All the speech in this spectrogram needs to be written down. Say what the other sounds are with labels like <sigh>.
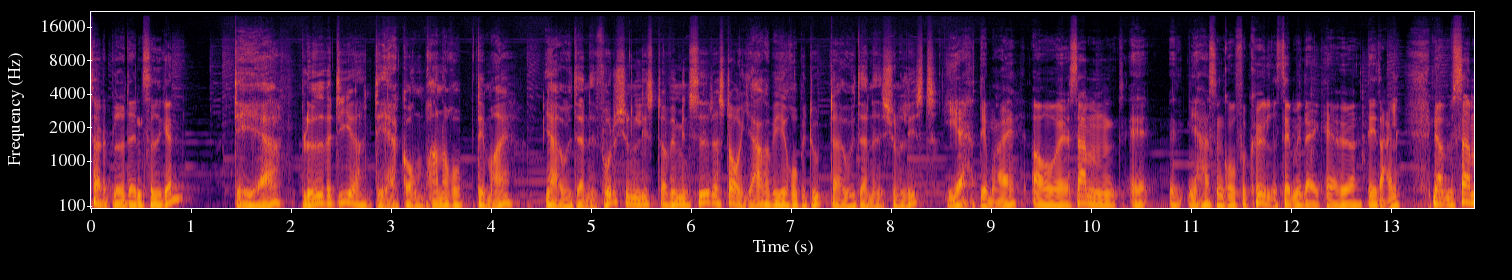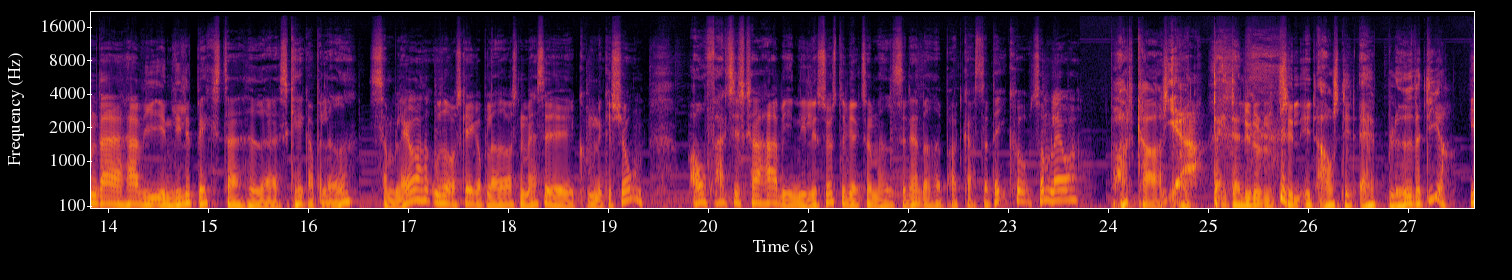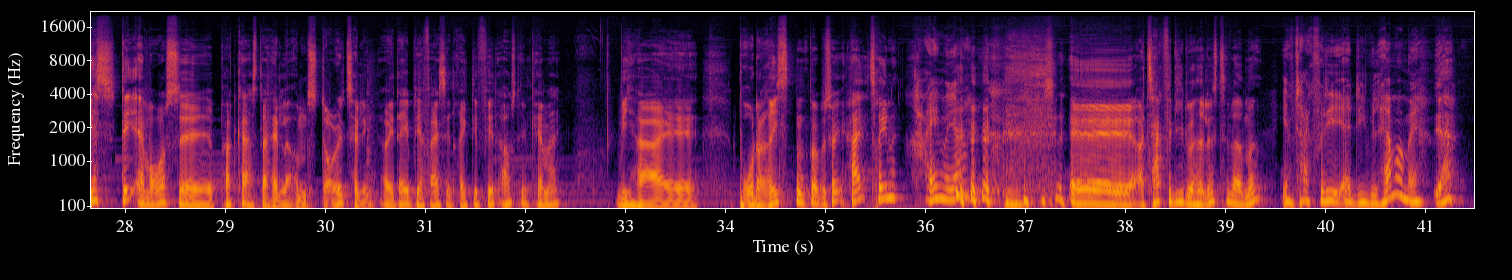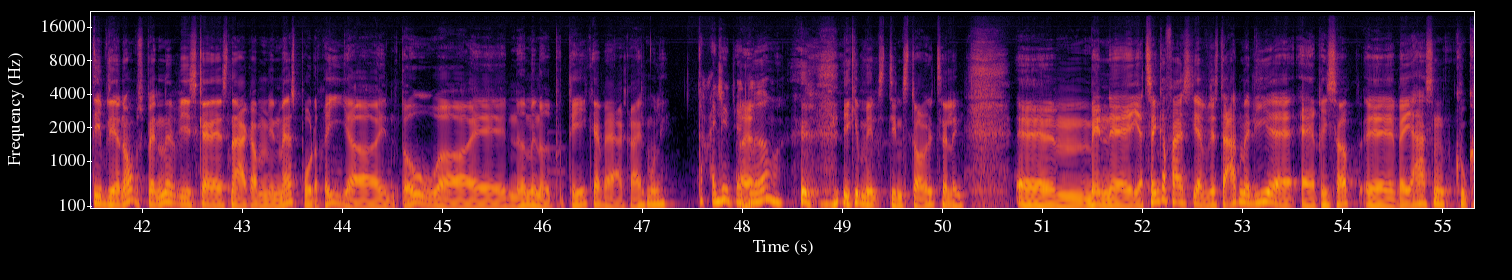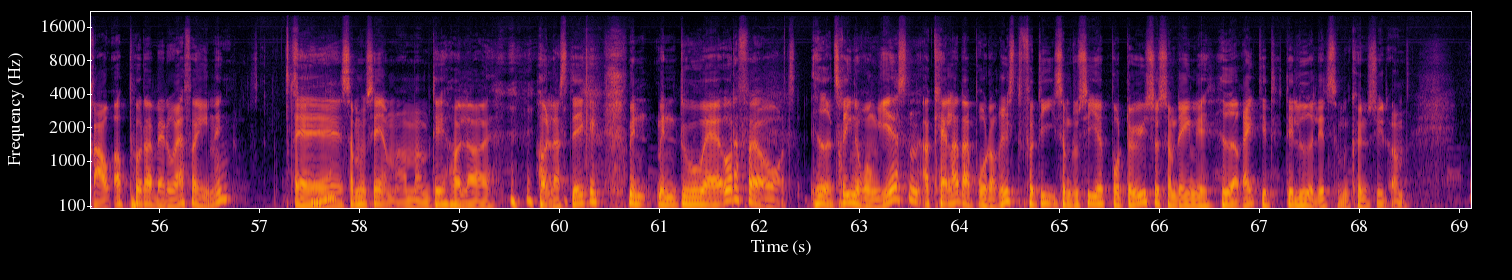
så er det blevet den tid igen. Det er Bløde Værdier, det er Gorm Branderup, det er mig. Jeg er uddannet fotojournalist, og ved min side der står Jakob E. Robidut, der er uddannet journalist. Ja, det er mig. Og øh, sammen, øh, jeg har sådan en god forkølet stemme i dag, kan jeg høre. Det er dejligt. Nå, men sammen der har vi en lille bæks, der hedder Skæg og Ballade, som laver, udover Skæg og Ballade, også en masse kommunikation. Og faktisk så har vi en lille søstervirksomhed til den, der hedder Podcaster.dk, som laver Podcast. Ja. I dag der lytter du til et afsnit af Bløde Værdier. Yes, det er vores øh, podcast, der handler om storytelling, og i dag bliver faktisk et rigtig fedt afsnit, kan jeg mærke. Vi har øh, broderisten på besøg. Hej, Trine. Hej med jer. <laughs> Øh, og tak, fordi du havde lyst til at være med. Jamen tak, fordi at I vil have mig med. Ja, det bliver enormt spændende. Vi skal snakke om en masse broderi og en bog og øh, noget med noget bodega-værk og alt muligt. Dejligt, jeg glæder mig. <laughs> Ikke mindst din storytelling. Øhm, men øh, jeg tænker faktisk, jeg vil starte med lige at, at rise op, øh, hvad jeg har sådan kunne grave op på dig, hvad du er for en, ikke? Øh, så må vi se, om, om, om det holder, holder stik. Ikke? Men, men du er 48 år, hedder Trine Rung Jessen, og kalder dig broderist, fordi, som du siger, brodøse, som det egentlig hedder rigtigt, det lyder lidt som en kønssygdom.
